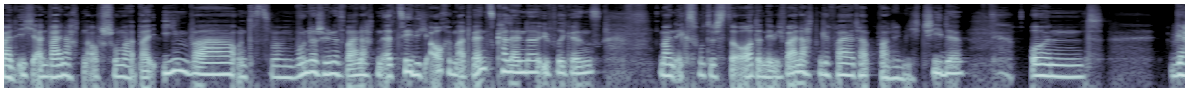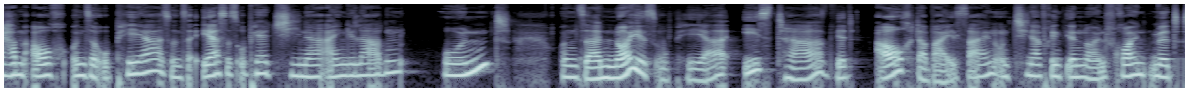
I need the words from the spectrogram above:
weil ich an Weihnachten auch schon mal bei ihm war. Und das war ein wunderschönes Weihnachten, erzähle ich auch im Adventskalender übrigens. Mein exotischster Ort, an dem ich Weihnachten gefeiert habe, war nämlich Chile. Und wir haben auch unser Au-pair, also unser erstes Au-pair China eingeladen. Und unser neues Au-pair, Esther, wird auch dabei sein. Und China bringt ihren neuen Freund mit.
